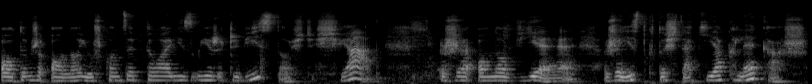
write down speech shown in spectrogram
o tym, że ono już konceptualizuje rzeczywistość, świat że ono wie, że jest ktoś taki jak lekarz,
